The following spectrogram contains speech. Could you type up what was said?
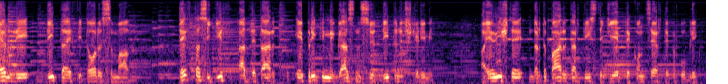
Erdhi dita e fitores së madhe. Tefta si gjithë atdhetarët e priti me gaz në sy ditën e çlirimit. Ajo ishte ndër të parët artiste që jepte koncerte për publik.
